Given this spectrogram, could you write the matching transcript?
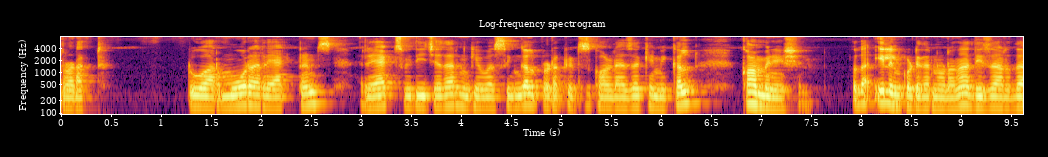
product. Two or more reactants reacts with each other and give a single product. It is called as a chemical combination. ಹೌದಾ? ಇಲ್ಲೇನು ಕೊಟ್ಟಿದ್ದಾರೆ ನೋಡೋಣ. These are the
